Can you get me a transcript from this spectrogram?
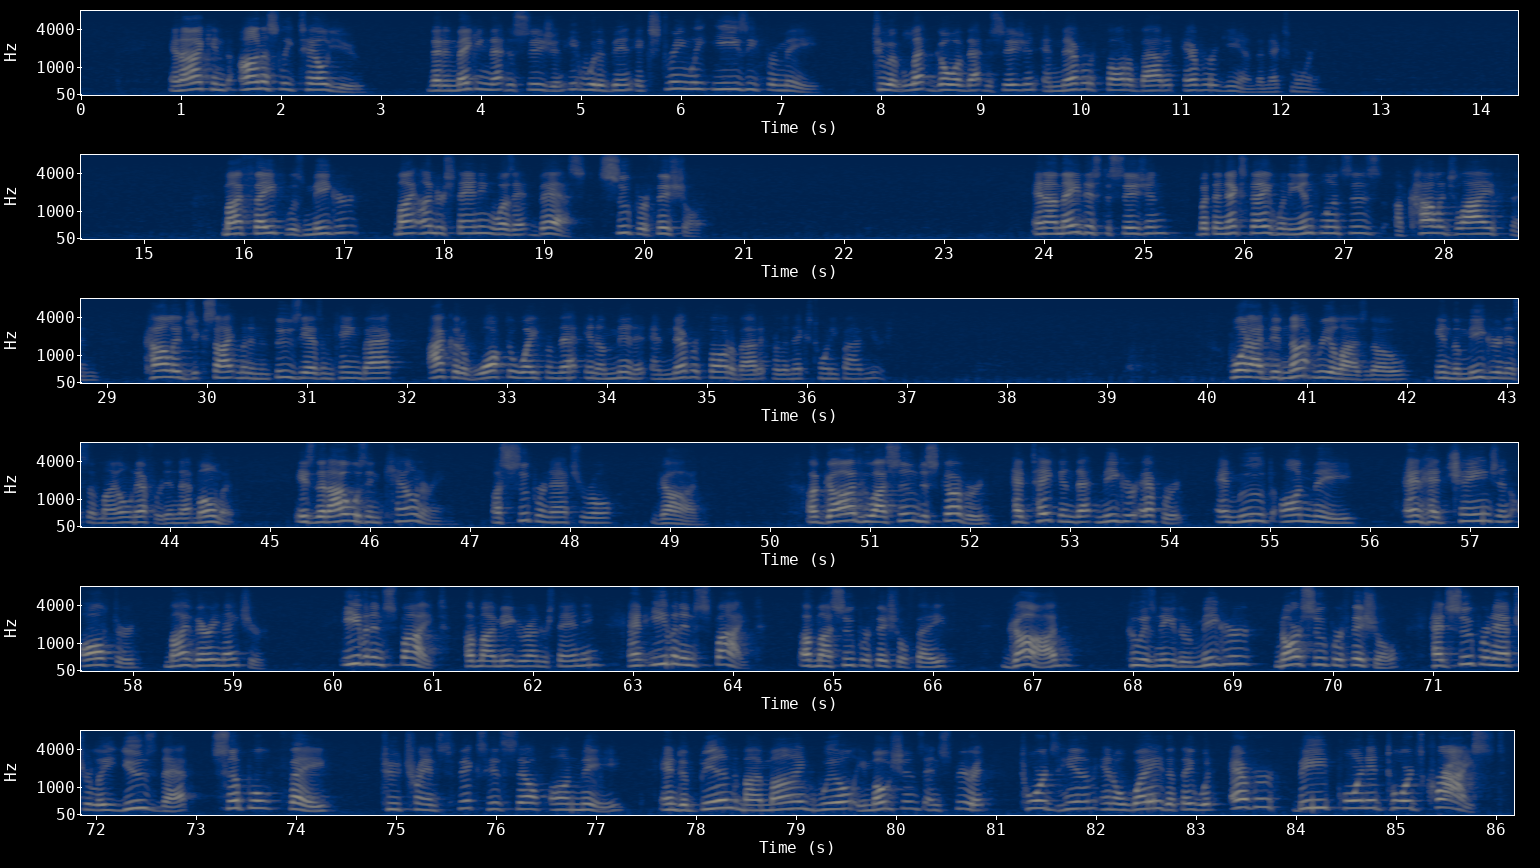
And I can honestly tell you that in making that decision, it would have been extremely easy for me to have let go of that decision and never thought about it ever again the next morning. My faith was meager my understanding was at best superficial. And I made this decision, but the next day, when the influences of college life and college excitement and enthusiasm came back, I could have walked away from that in a minute and never thought about it for the next 25 years. What I did not realize, though, in the meagerness of my own effort in that moment, is that I was encountering a supernatural God. A God who I soon discovered had taken that meager effort and moved on me and had changed and altered my very nature. Even in spite of my meager understanding and even in spite of my superficial faith, God, who is neither meager nor superficial, had supernaturally used that simple faith to transfix Himself on me and to bend my mind, will, emotions, and spirit towards Him in a way that they would ever be pointed towards Christ,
